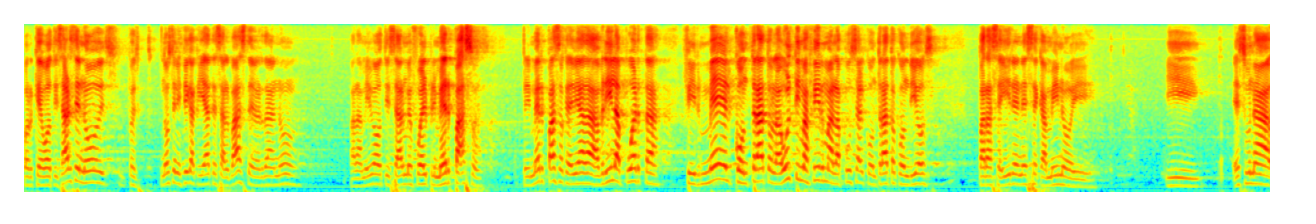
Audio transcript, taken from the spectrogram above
Porque bautizarse no, pues, no significa que ya te salvaste, ¿verdad? No. Para mí bautizarme fue el primer paso. Primer paso que debía dar. Abrí la puerta, firmé el contrato, la última firma la puse al contrato con Dios para seguir en ese camino y, y es una,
